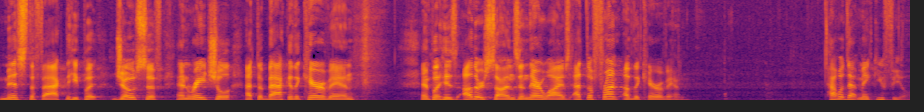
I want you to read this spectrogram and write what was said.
miss the fact that he put Joseph and Rachel at the back of the caravan and put his other sons and their wives at the front of the caravan. How would that make you feel?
